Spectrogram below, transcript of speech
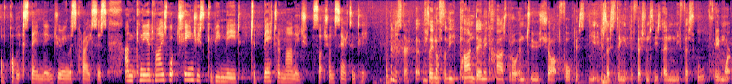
of public spending during this crisis? And can he advise what changes could be made to better manage such uncertainty? Minister. Uh, President the pandemic has brought into sharp focus the existing deficiencies in the fiscal framework.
